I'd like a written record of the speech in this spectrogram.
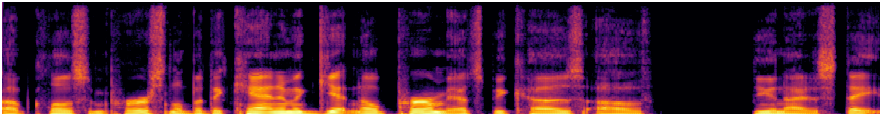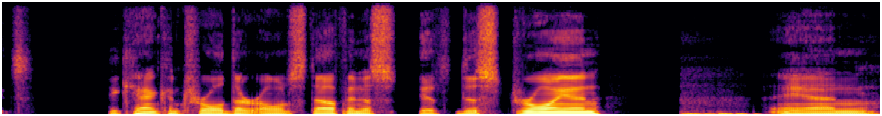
up close and personal, but they can't even get no permits because of the United States. They can't control their own stuff, and it's it's destroying. And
